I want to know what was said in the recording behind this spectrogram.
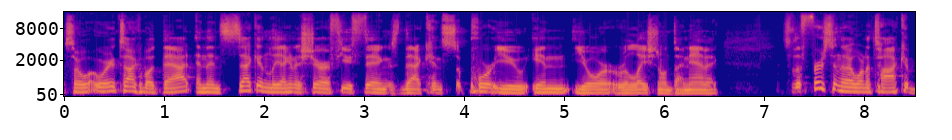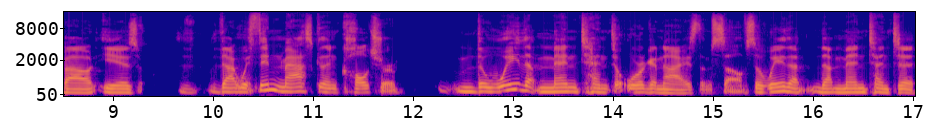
So we're going to talk about that. And then secondly, I'm going to share a few things that can support you in your relational dynamic. So the first thing that I want to talk about is that within masculine culture, the way that men tend to organize themselves, the way that, that men tend to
